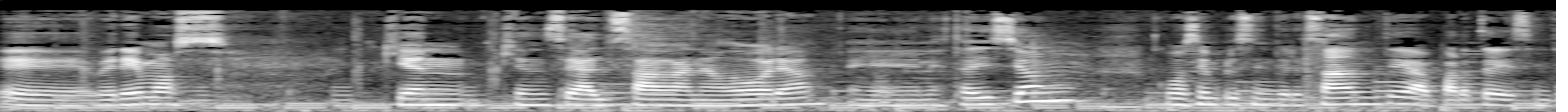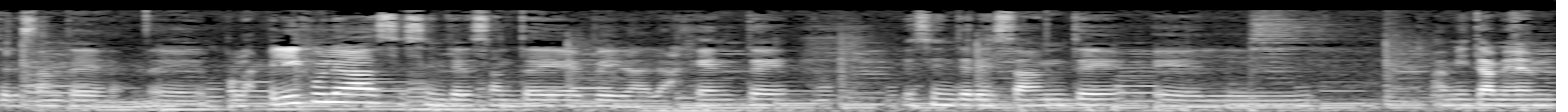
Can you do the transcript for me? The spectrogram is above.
Eh, veremos quién, quién se alza ganadora en esta edición. Como siempre es interesante, aparte es interesante eh, por las películas, es interesante ver a la gente, es interesante el, a mí también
